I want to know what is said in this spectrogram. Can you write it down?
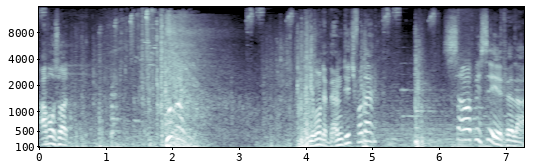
I was on. You want a bandage for that? Sa wap eseye fe la?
